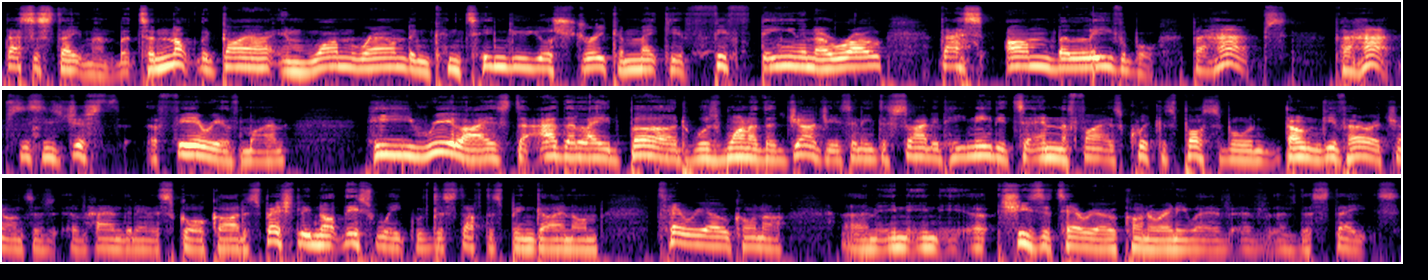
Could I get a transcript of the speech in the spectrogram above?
that's a statement. But to knock the guy out in one round and continue your streak and make it 15 in a row, that's unbelievable. Perhaps, perhaps this is just a theory of mine he realized that Adalaide Byrd was one of the judges and he decided he needed to end the fight as quick as possible and don't give her a chance of, of handing in a scorecard, especially not this week with the stuff that's been going on. Terry O'Connor, um, in, in uh, she's a Terry O'Connor anyway of, of, of the States.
